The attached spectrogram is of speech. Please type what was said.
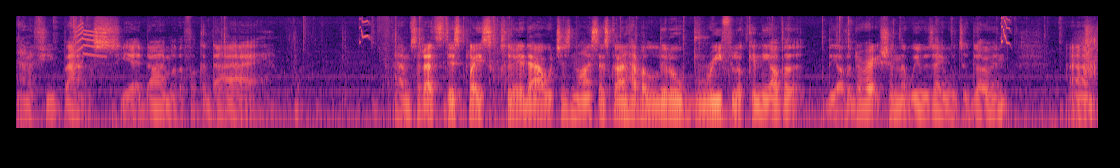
and a few bats. Yeah, die, motherfucker, die. Um, so that's this place cleared out, which is nice. Let's go and have a little brief look in the other the other direction that we was able to go in, um,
